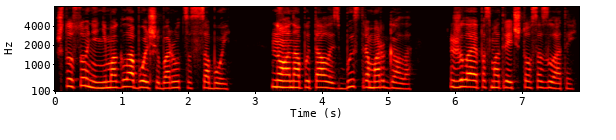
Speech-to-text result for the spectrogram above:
что Соня не могла больше бороться с собой. Но она пыталась, быстро моргала, желая посмотреть, что со Златой.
